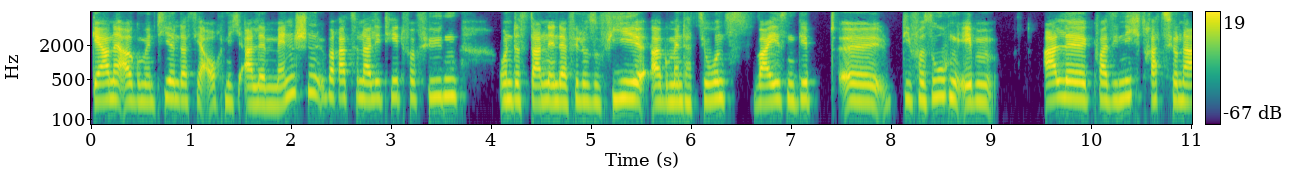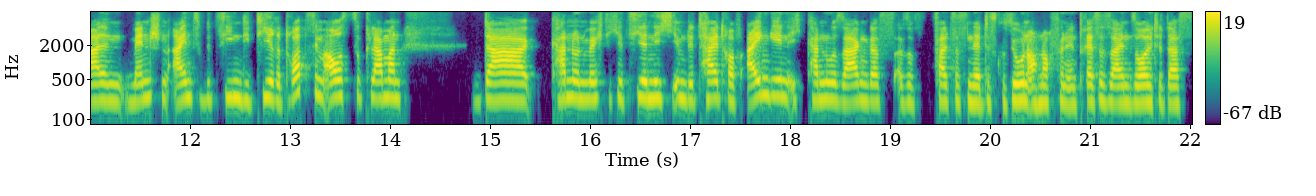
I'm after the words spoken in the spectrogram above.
gerne argumentieren, dass ja auch nicht alle Menschen über Rationalität verfügen und es dann in der Philosophie Argumentationsweisen gibt, äh, die versuchen eben alle quasi nicht rationalen Menschen einzubeziehen, die Tiere trotzdem auszuklammern. Da kann und möchte ich jetzt hier nicht im Detail drauf eingehen. Ich kann nur sagen, dass, also falls das in der Diskussion auch noch von Interesse sein sollte, dass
